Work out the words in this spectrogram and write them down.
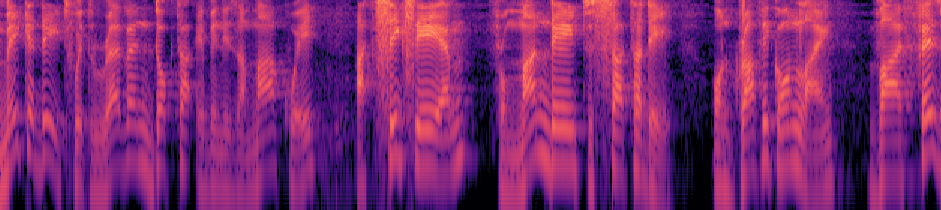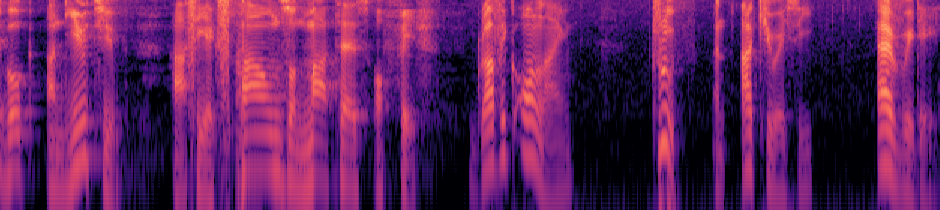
Make a date with Reverend Dr. Ebenezer Markwei at 6 a.m. from Monday to Saturday on Graphic Online via Facebook and YouTube as he expounds on matters of faith. Graphic Online, truth and accuracy every day.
